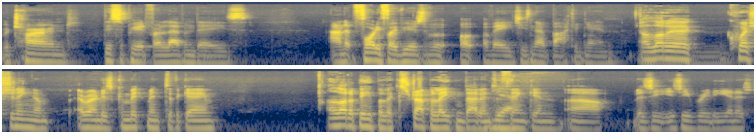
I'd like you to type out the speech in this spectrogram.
returned, disappeared for 11 days, and at 45 years of, of age, he's now back again. A lot of questioning around his commitment to the game. A lot of people extrapolating that into Yeah. thinking, uh, is he is he really in it?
